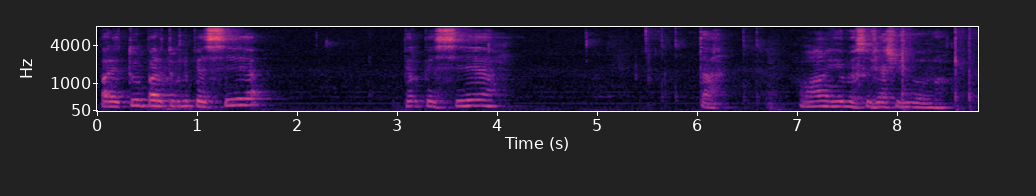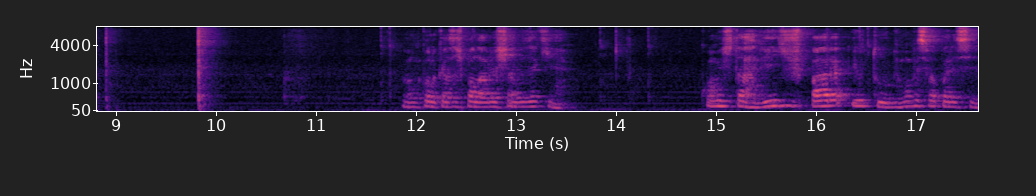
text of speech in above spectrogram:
Para YouTube, para YouTube no PC. Pelo PC. Tá. Vamos lá no Uber Suggest de novo. Vamos colocar essas palavras-chave aqui. Como editar vídeos para YouTube. Vamos ver se vai aparecer.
